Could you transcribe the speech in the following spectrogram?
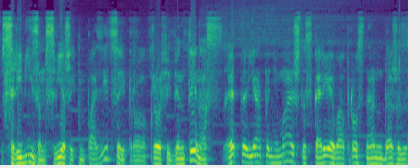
с релизом свежей композиции про кровь и бинты, нас, это я понимаю, что скорее вопрос, наверное, даже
